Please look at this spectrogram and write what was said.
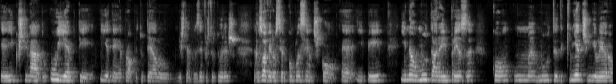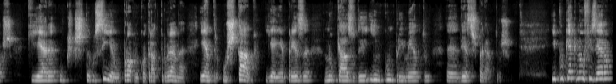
e questionado o IMT e até a própria tutela, o Ministério das Infraestruturas, resolveram ser complacentes com a IP e não multar a empresa com uma multa de 500 mil euros, que era o que estabelecia o próprio contrato de programa entre o Estado e a empresa no caso de incumprimento uh, desses parâmetros. E porquê é que não o fizeram?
